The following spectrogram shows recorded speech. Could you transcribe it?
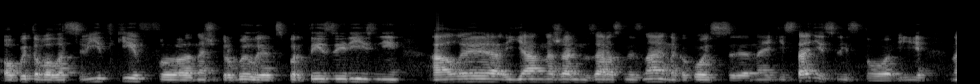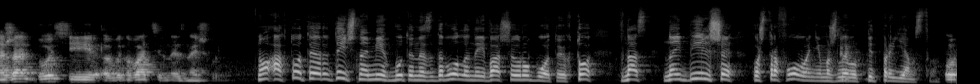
опитувала свідків, е, значить, робили експертизи різні. Але я на жаль зараз не знаю на якоїсь на якій стадії слідство, і на жаль, досі винуватців не знайшли. Ну а хто теоретично міг бути незадоволений вашою роботою? Хто в нас найбільше оштрафовані, можливо, підприємства? О,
